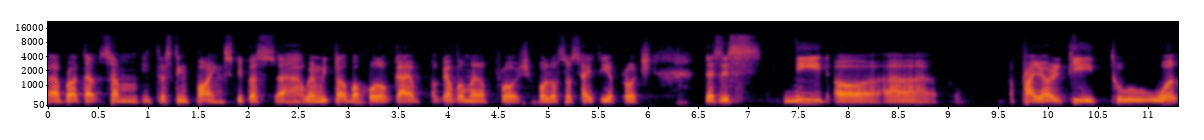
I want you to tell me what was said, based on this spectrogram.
uh, brought up some interesting points because uh, when we talk about whole of government approach, whole of society approach, there's this need or uh, priority to work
